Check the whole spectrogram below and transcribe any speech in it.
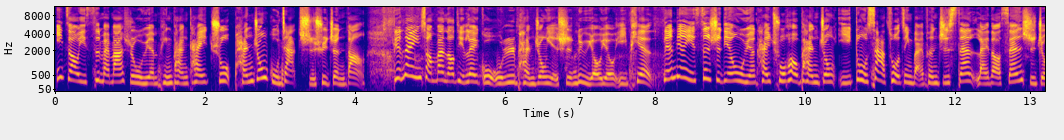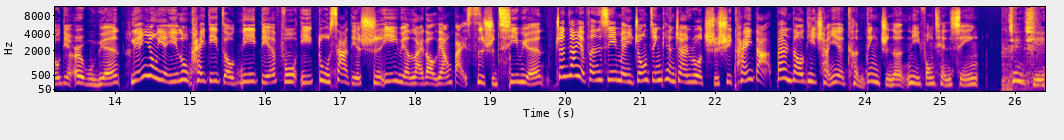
一早以四百八十五元平盘开出，盘中股价持续震荡，连带影响。半导体类股五日盘中也是绿油油一片，联电以四十点五元开出后，盘中一度下挫近百分之三，来到三十九点二五元。联用也一路开低走低，跌幅一度下跌十一元，来到两百四十七元。专家也分析，美中晶片战若持续开打，半导体产业肯定只能逆风前行。近期，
